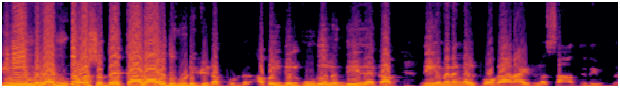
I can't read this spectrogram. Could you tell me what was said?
ഇനിയും രണ്ട് വർഷത്തെ കാലാവധി കൂടി കിടപ്പുണ്ട്. അപ്പൊ ഇതിൽ കൂടുതൽ എന്ത് ചെയ്തേക്കാം? നിയമനങ്ങൾ പോകാനായിട്ടുള്ള സാധ്യതയുണ്ട്.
